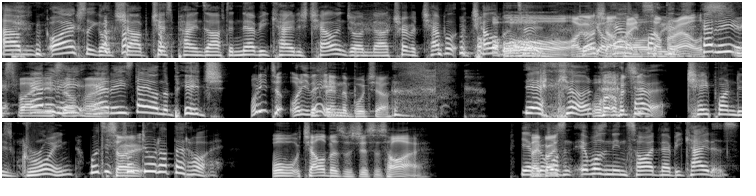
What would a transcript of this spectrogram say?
Um, I actually got sharp chest pains after Naby Keita's challenge on uh, Trevoh Chapel, Chalobah too. Oh, I got How sharp the pain somewhere else. How did he, Explain how did yourself, he, mate. how did he stay on the pitch? What do you t- What do you mean? Defend the butcher. Yeah, go on. What- what's your- a cheap one to his groin. What's his So- foot doing up that high? well, Chalobah's was just as high. Yeah, They but both- it wasn't. It wasn't inside Naby Keita's.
